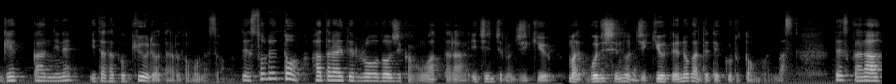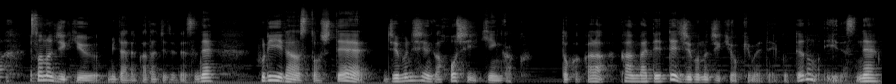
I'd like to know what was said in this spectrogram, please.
月間にね、いただく給料ってあると思うんですよ。で、それと働いてる労働時間終わったら、1日の時給、まあ、ご自身の時給というのが出てくると思います。ですから、その時給みたいな形でですね、フリーランスとして自分自身が欲しい金額とかから考えていって自分の時給を決めていくっていうのもいいですね。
